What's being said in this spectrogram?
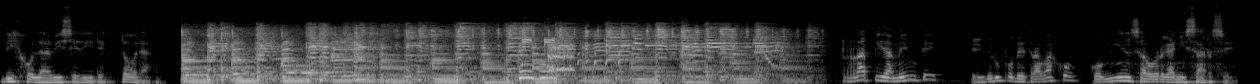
Dijo la vicedirectora. Rápidamente, el grupo de trabajo comienza a organizarse.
